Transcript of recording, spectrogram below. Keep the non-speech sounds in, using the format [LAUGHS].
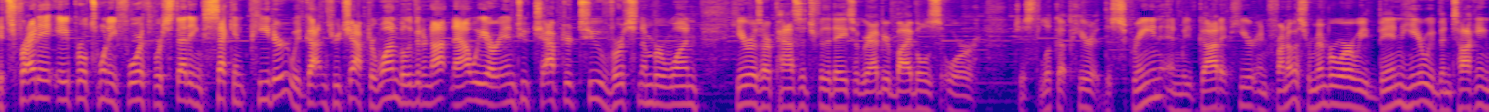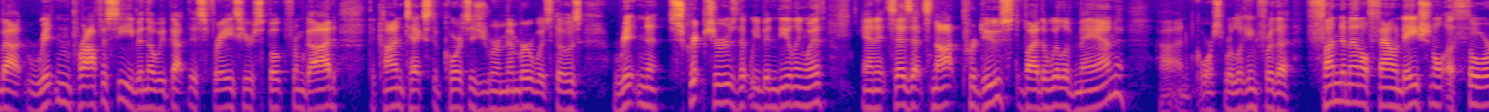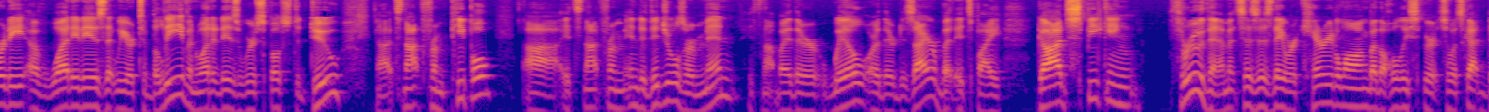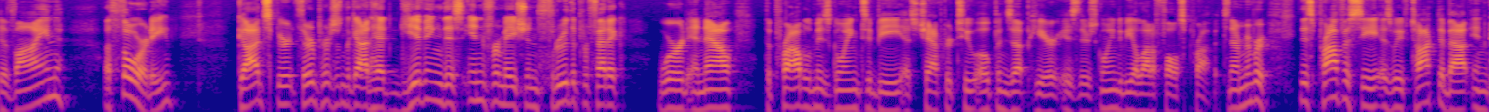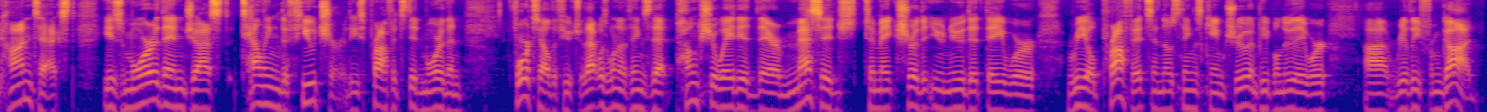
It's Friday, April 24th. We're studying 2 Peter. We've gotten through chapter 1. Believe it or not, now we are into chapter 2, verse number 1. Here is our passage for the day. So grab your Bibles or just look up here at the screen and we've got it here in front of us. Remember where we've been here? We've been talking about written prophecy, even though we've got this phrase here, spoke from God. The context, of course, as you remember, was those written scriptures that we've been dealing with. And it says that's not produced by the will of man. Uh, and of course, we're looking for the fundamental foundational authority of what it is that we are to believe and what it is we're supposed to do. Uh, it's not from people. Uh, it's not from individuals or men. It's not by their will or their desire, but it's by God speaking through them. It says, as they were carried along by the Holy Spirit. So it's got divine authority, God's Spirit, third person of the Godhead, giving this information through the prophetic word. And now the problem is going to be, as chapter 2 opens up here, is there's going to be a lot of false prophets. Now remember, this prophecy, as we've talked about in context, is more than just telling the future. These prophets did more than foretell the future. That was one of the things that punctuated their message to make sure that you knew that they were real prophets and those things came true and people knew they were uh, really from God.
